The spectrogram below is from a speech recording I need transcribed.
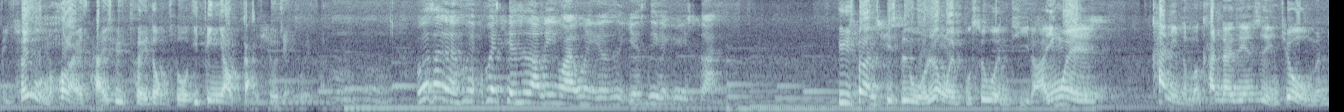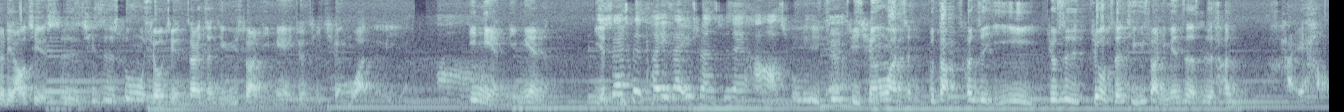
币，所以我们后来才去推动说一定要改修剪规范。嗯嗯，不过这个会会牵涉到另外一个问题，就是也是一个预算。预算其实我认为不是问题啦，因为看你怎么看待这件事情。就我们的了解是，其实树木修剪在整体预算里面也就几千万而已啊。一年里面也所以是可以在预算之内好好处理。就几千万，甚不到甚至一亿，就是就整体预算里面真的是很还好。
